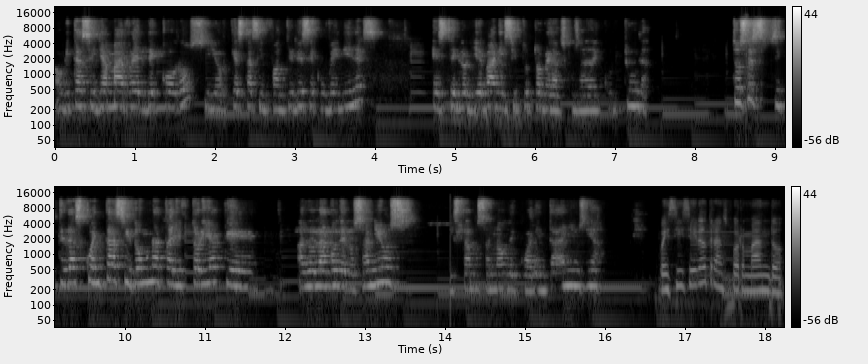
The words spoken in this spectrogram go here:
ahorita se llama Red de Coros y Orquestas Infantiles y Juveniles, este, lo lleva al Instituto Veracruzano de Cultura. Entonces, si te das cuenta, ha sido una trayectoria que a lo largo de los años, estamos hablando de 40 años ya. Pues sí, se ha ido transformando.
